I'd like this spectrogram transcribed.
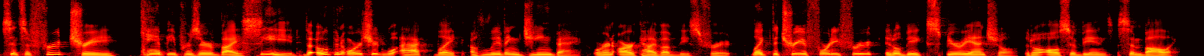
Since a fruit tree can't be preserved by seed, the open orchard will act like a living gene bank or an archive of these fruit. Like the tree of 40 fruit, it'll be experiential, it'll also be symbolic.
